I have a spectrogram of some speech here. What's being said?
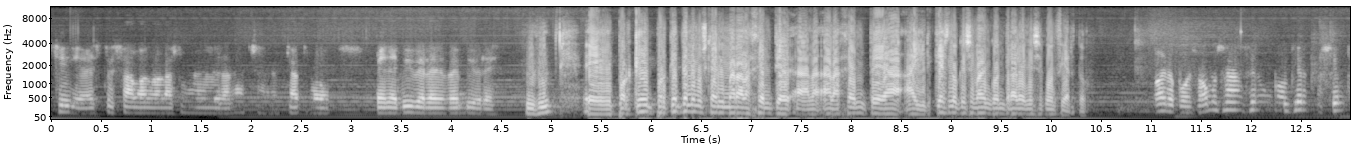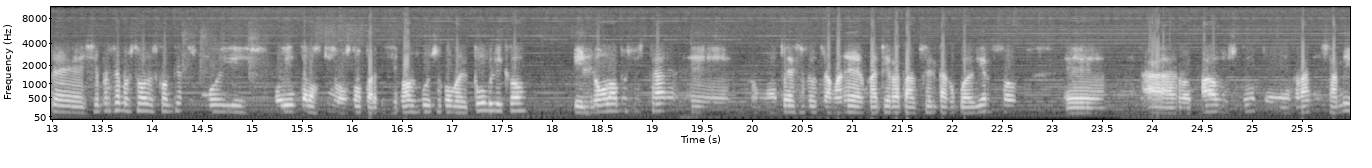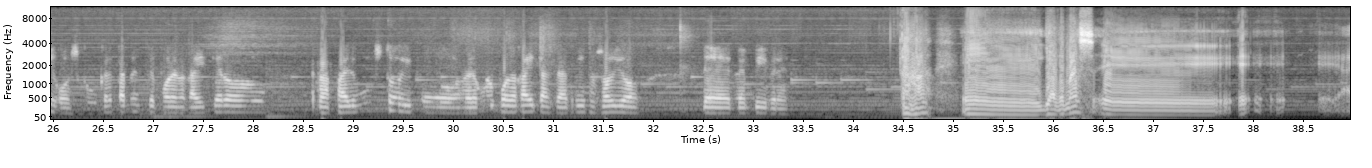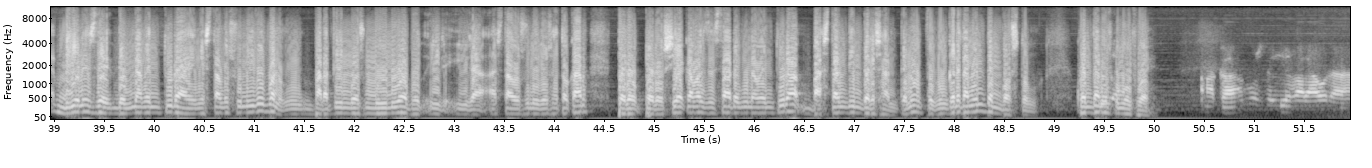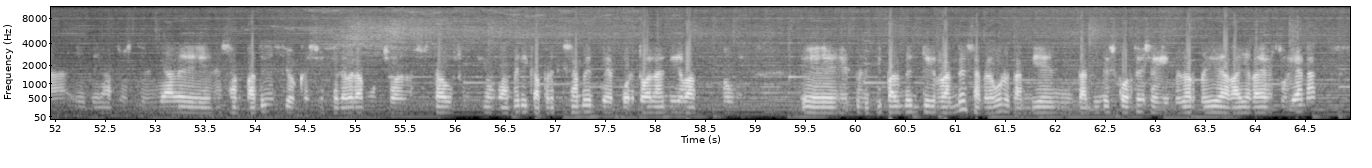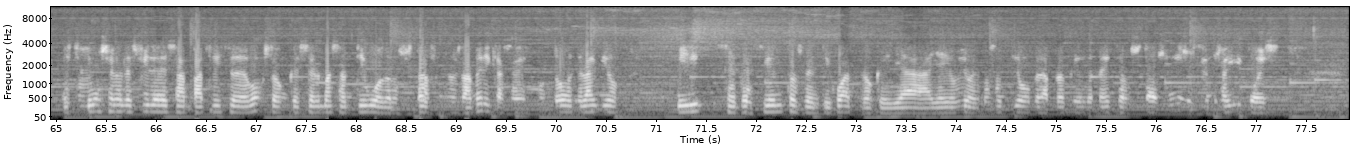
Sí, este sábado a las 9 de la noche en el Teatro Benevibre de Benvibre. Ujú. Eh, ¿por, qué, ¿Por qué tenemos que animar a la gente, a la, a la gente a, a ir? ¿Qué es lo que se va a encontrar en ese concierto? Bueno, pues vamos a hacer un concierto. Siempre, siempre hacemos todos los conciertos muy, muy interactivos, ¿no? Participamos mucho con el público y luego vamos a estar, eh, como puede ser de otra manera, en una tierra tan celta como el Bierzo, eh, arropados por grandes amigos, concretamente por el gaitero Rafael Busto y por el grupo de gaitas Beatriz Osorio de Benvibre. Ajá. Eh, y además, eh, eh, vienes de, de una aventura en Estados Unidos. Bueno, para ti no es muy nuevo ir, ir a, a Estados Unidos a tocar, pero, pero sí acabas de estar en una aventura bastante interesante, ¿no? Pero concretamente en Boston. Cuéntanos cómo fue. Acabamos de llegar ahora eh, de la festividad de, de San Patricio, que se celebra mucho en los Estados Unidos de América, precisamente por toda la eh, principalmente irlandesa, pero bueno, también, también escocesa y en menor medida gallega y asturiana. Estuvimos en el desfile de San Patricio de Boston, que es el más antiguo de los Estados Unidos de América, se fundó en el año 1724, que ya, ya llovió, es más antiguo que la propia independencia de los Estados Unidos. Estuvimos allí pues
